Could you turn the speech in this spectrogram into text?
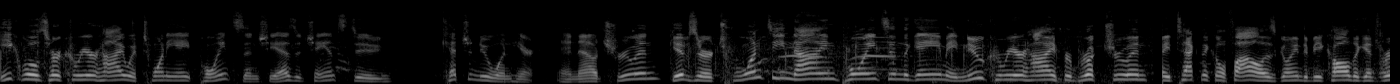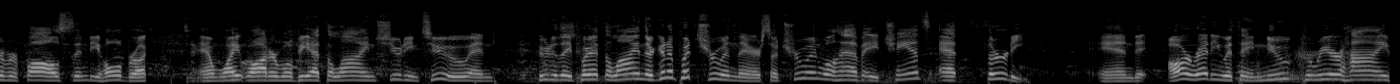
equals her career high with 28 points, and she has a chance to catch a new one here. And now Trewyn gives her 29 points in the game, a new career high for Brooke Trewyn. A technical foul is going to be called against River Falls, Cindy Holbrook, and Whitewater will be at the line shooting two. And who do they put at the line? They're going to put Trewyn there. So Trewyn will have a chance at 30 and already with a new career high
